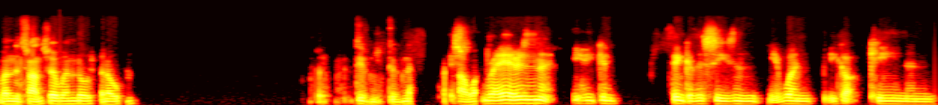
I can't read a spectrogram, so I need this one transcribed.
when the transfer window's been open. They've, they've It's rare, isn't it? You, can think of the season you know, when you got Keane and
